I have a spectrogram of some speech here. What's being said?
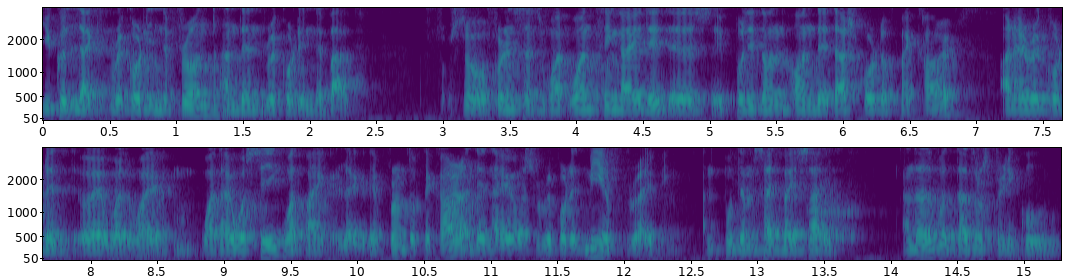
you could like record in the front and then record in the back. So, for instance, one thing I did is I put it on, on the dashboard of my car and I recorded uh, what, what, what I was seeing, what my like the front of the car, and then I also recorded me driving and put them side by side, and that that was pretty cool.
